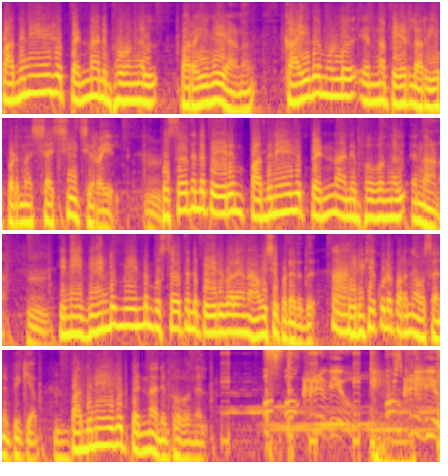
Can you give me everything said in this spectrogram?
പതിനേഴ് പെണ്ണനുഭവങ്ങൾ പറയുകയാണ് കൈതമുള്ള് എന്ന പേരിൽ അറിയപ്പെടുന്ന ശശി ചിറയിൽ പുസ്തകത്തിന്റെ പേരും പതിനേഴ് പെണ്ണനുഭവങ്ങൾ എന്നാണ് ഇനി വീണ്ടും വീണ്ടും പുസ്തകത്തിന്റെ പേര് പറയാൻ ആവശ്യപ്പെടരുത് ഒരിക്കൽ കൂടെ പറഞ്ഞ് അവസാനിപ്പിക്കാം പതിനേഴ് പെണ്ണനുഭവങ്ങൾ Book review. Book review.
